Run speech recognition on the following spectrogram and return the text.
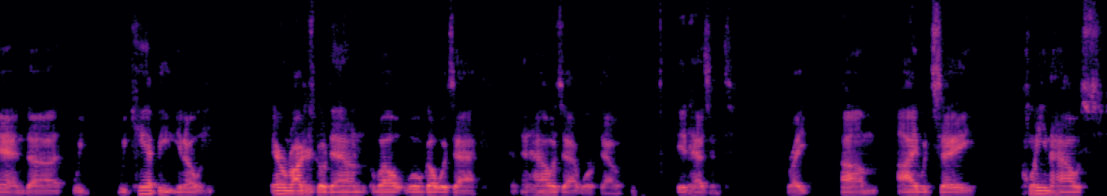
And uh, we we can't be, you know, he, Aaron Rodgers go down. Well, we'll go with Zach. And how has that worked out? It hasn't, right? Um, I would say clean house,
